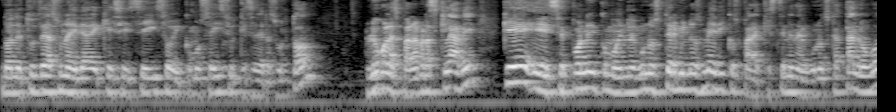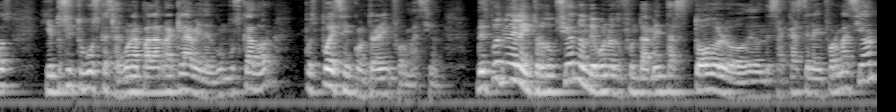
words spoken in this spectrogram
donde tú te das una idea de qué se, hizo y cómo se hizo y qué se resultó. Luego las palabras clave que eh, se ponen como en algunos términos médicos para que estén en algunos catálogos y entonces si tú buscas alguna palabra clave en algún buscador, pues puedes encontrar información. Después viene la introducción donde bueno, fundamentas todo lo de donde sacaste la información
